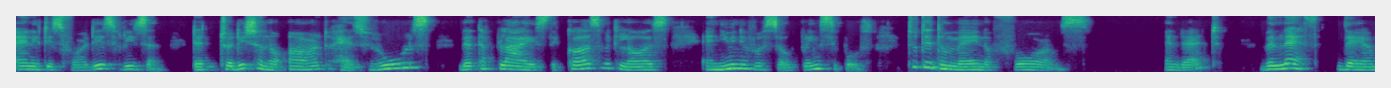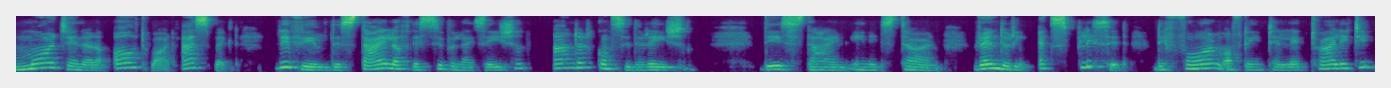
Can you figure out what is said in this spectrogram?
and it is for this reason that traditional art has rules that applies the cosmic laws and universal principles to the domain of forms and that, beneath their more general outward aspect, reveal the style of the civilization under consideration. This style, in its turn, rendering explicit the form of the intellectuality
